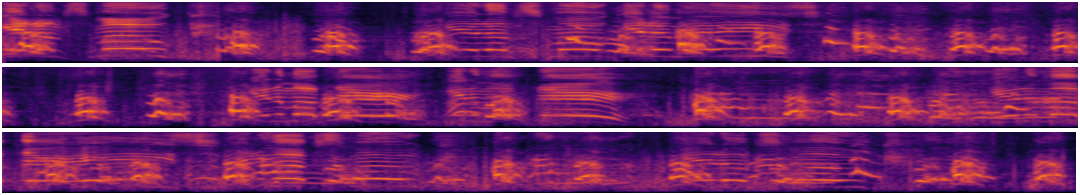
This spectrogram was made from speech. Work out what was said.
Get him, Smoke! Get him, Smoke! Get him, Haze! Get him up there! Get him up there! Get him up there, Haze! Get him up, Smoke! Get up, Smoke!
